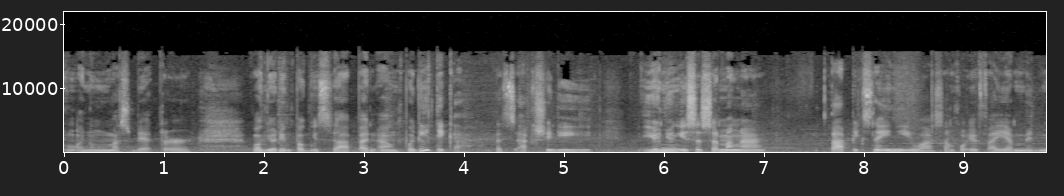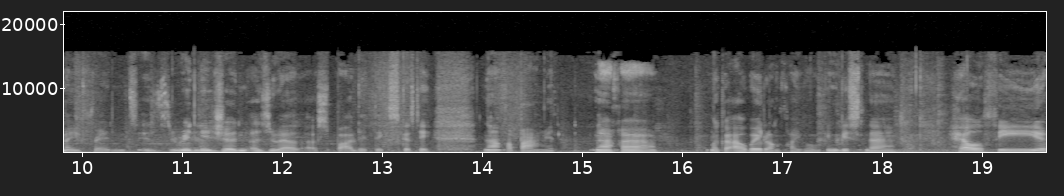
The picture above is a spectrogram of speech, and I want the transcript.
kung anong mas better. Wag niyo rin pag-usapan ang politika. That's actually yun yung isa sa mga topics na iniiwasan ko if I am with my friends is religion as well as politics. Kasi nakakapangit nakaka mag-aaway lang kayo. Imbis na healthy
